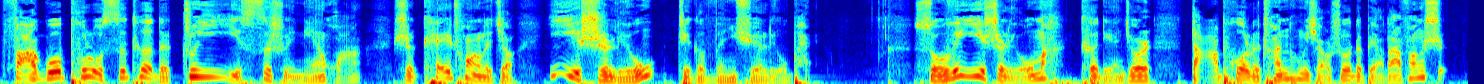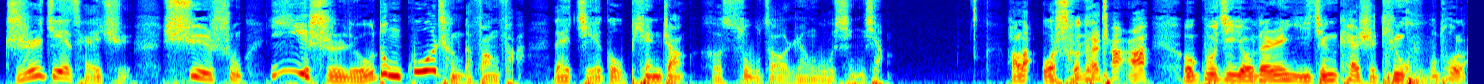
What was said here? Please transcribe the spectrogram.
法国普鲁斯特的《追忆似水年华》是开创了叫意识流这个文学流派。所谓意识流嘛，特点就是打破了传统小说的表达方式，直接采取叙述意识流动过程的方法来结构篇章和塑造人物形象。好了，我说到这儿啊，我估计有的人已经开始听糊涂了。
